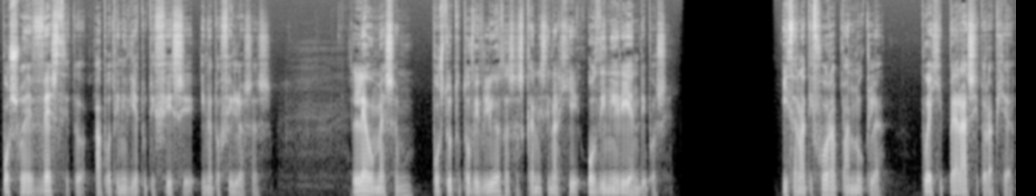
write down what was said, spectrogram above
πόσο ευαίσθητο από την ίδια του τη φύση είναι το φίλο σας, λέω μέσα μου πως τούτο το βιβλίο θα σας κάνει στην αρχή οδυνηρή εντύπωση. Η θανατηφόρα πανούκλα που έχει περάσει τώρα πια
